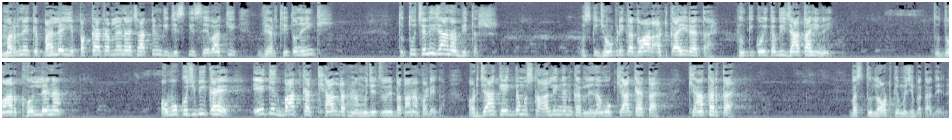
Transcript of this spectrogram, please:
मरने के पहले ये पक्का कर लेना चाहती हूँ कि जिसकी सेवा की व्यर्थी तो नहीं की। तो तू चली जाना भीतर। उसकी झोपड़ी का द्वार अटका ही रहता है, क्योंकि कोई कभी जाता ही नहीं। तू द्वार खोल लेना और वो कुछ भी कहे एक एक बात का ख्याल रखना, मुझे तुझे बताना पड़ेगा। और जाके एकदम उसका आलिंगन कर लेना, वो क्या कहता है, क्या करता है। बस तू लौट के मुझे बता देना।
